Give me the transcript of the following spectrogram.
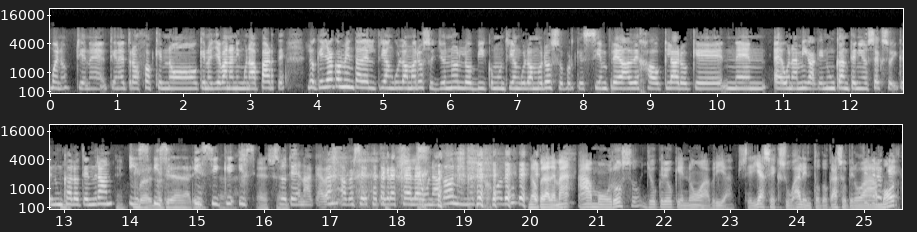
bueno, tiene, tiene trozos que no, que no llevan a ninguna parte. Lo que ella comenta del triángulo amoroso, yo no lo vi como un triángulo amoroso, porque siempre ha dejado claro que Nen es una amiga que nunca han tenido sexo y que nunca lo tendrán. Sí. Y, Bueno, y no sí- tiene nariz. y sí que y sí- Eso no es. tiene nada que ver. A ver si es que te crees que él es un Adonis, no te jode. no, pero además amoroso yo creo que no habría. Sería sexual en todo caso, pero Sí, pero amor, que,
